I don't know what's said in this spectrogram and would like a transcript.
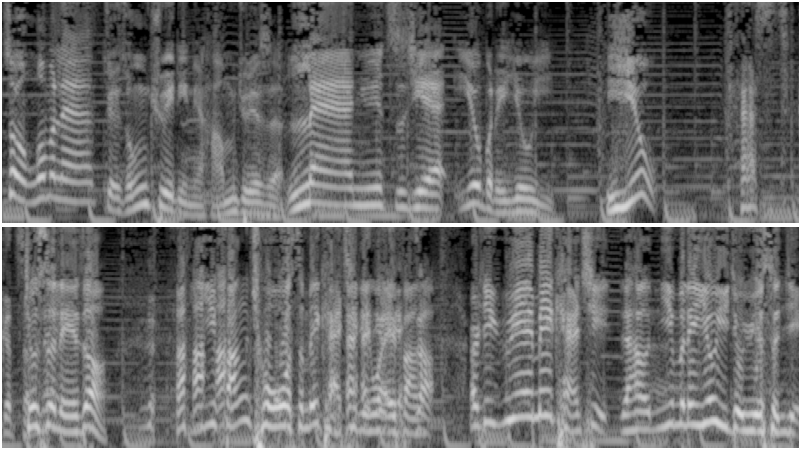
所以，我们呢，最终决定的哈，我们觉得是男女之间有没得友谊？有，但是这个就是那种 一方确实没看起另外一方，而且越没看起，然后你们的友谊就越纯洁。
